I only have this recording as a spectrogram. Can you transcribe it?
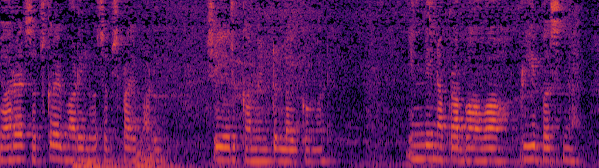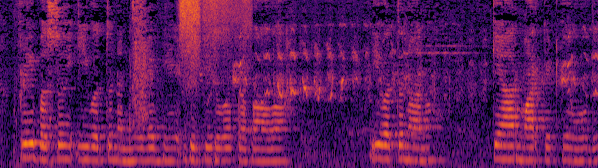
ಯಾರ್ಯಾರು ಸಬ್ಸ್ಕ್ರೈಬ್ ಮಾಡಿಲ್ವೋ ಸಬ್ಸ್ಕ್ರೈಬ್ ಮಾಡಿ. ಶೇರ್ ಕಮೆಂಟ್ ಲೈಕ್ ಮಾಡಿ. ಇಂದಿನ ಪ್ರಭಾವ ಫ್ರೀ ಬಸ್ನ ಫ್ರೀ ಬಸ್ಸು ಇವತ್ತು ನನ್ನ ಮೇಲೆ ಬಿದ್ದಿರುವ ಪ್ರಭಾವ. ಇವತ್ತು ನಾನು ಕೆ ಆರ್ ಮಾರ್ಕೆಟ್ಗೆ ಹೋಗಿ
